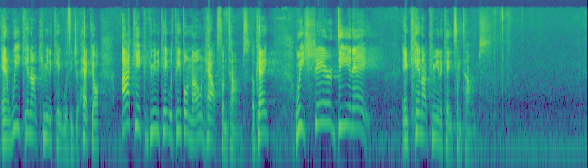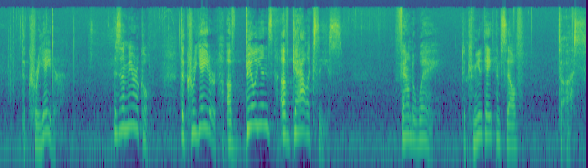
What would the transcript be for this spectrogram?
and we cannot communicate with each other. Heck, y'all, I can't communicate with people in my own house sometimes, okay? We share DNA and cannot communicate sometimes. The Creator, this is a miracle the creator of billions of galaxies, found a way to communicate himself to us.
